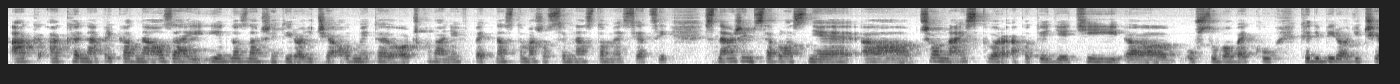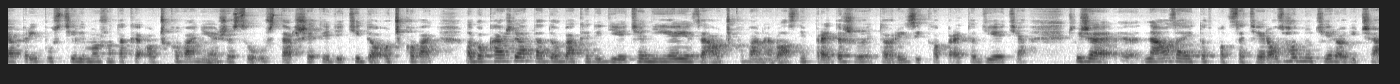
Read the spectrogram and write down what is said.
Ak, ak napríklad naozaj jednoznačne tí rodičia odmietajú očkovanie v 15. až 18. mesiaci, snažím sa vlastne čo najskôr ako tie deti uh, už sú vo veku, kedy by rodičia pripustili možno také očkovanie, že sú už staršie tie deti doočkovať. Lebo každá tá doba, kedy dieťa nie je zaočkované, vlastne predržuje to riziko pre to dieťa. Čiže e, naozaj je to v podstate rozhodnutie rodiča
